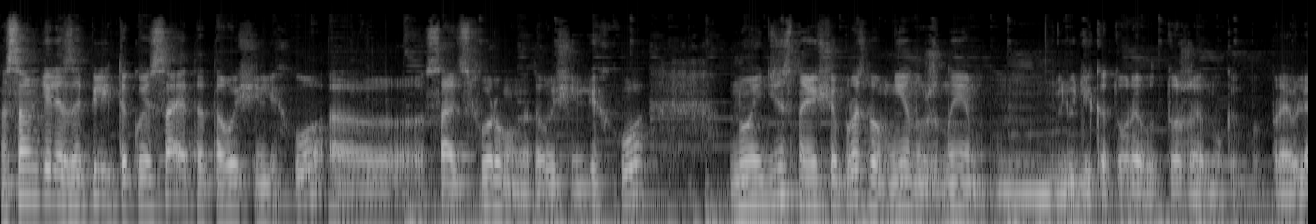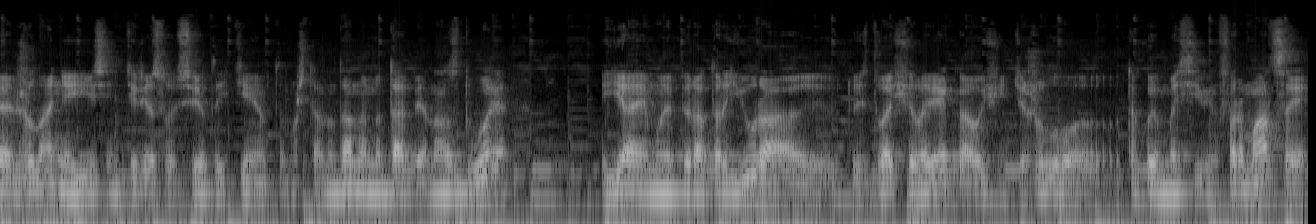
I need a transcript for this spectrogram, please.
на самом деле, запилить такой сайт это очень легко. А, сайт с форумом это очень легко. Но единственная еще просьба, мне нужны люди, которые вот тоже, ну, как бы проявляют желание и есть интерес во всей этой теме. Потому что на данном этапе нас двое. Я и мой оператор Юра, э, то есть два человека, очень тяжело такой массив информации.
